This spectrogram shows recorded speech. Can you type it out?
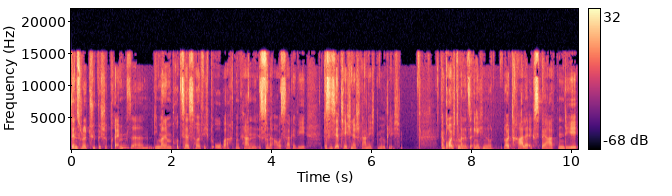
Denn so eine typische Bremse, die man im Prozess häufig beobachten kann, ist so eine Aussage wie, das ist ja technisch gar nicht möglich. Dann bräuchte man jetzt eigentlich neutrale Experten, die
